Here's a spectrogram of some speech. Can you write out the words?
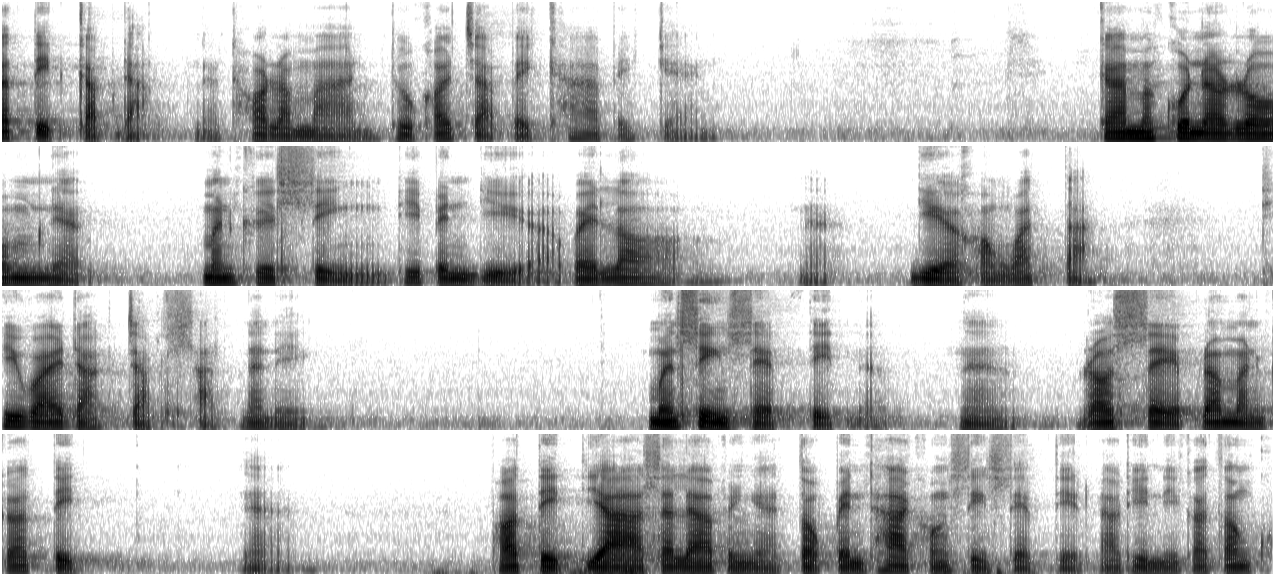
็ติดกับดักนะทรมาน ถูกเขาจับไปฆ่าไปแกง การมาคุณอารมณ์เนี่ยมันคือสิ่งที่เป็นเหยื่อไว้ล่อนะเหยื่อของวัตตะ ที่ไว้ดักจับสัตว์นั่นเอง เหมือนสิ่งเสพติดนะนะเราเสพแล้วมันก็ติดนะพอติดยาซะแล้วเป็นไง ตกเป็นทาสของสิ่งเสพติด แล้วทีนี้ก็ต้องข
